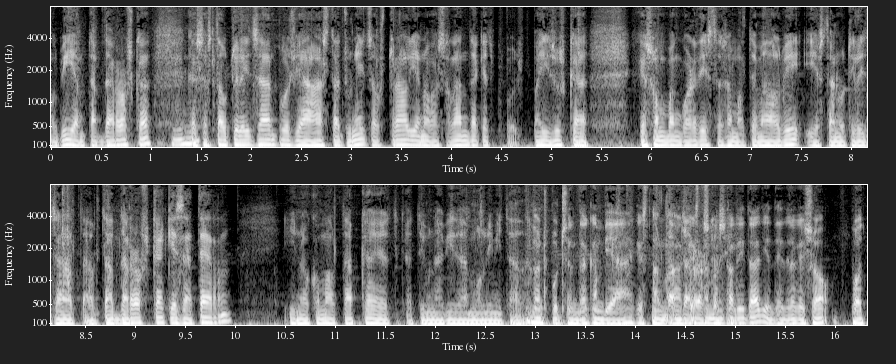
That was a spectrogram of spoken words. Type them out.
el vi amb tap de rosca, mm -hmm. que s'està utilitzant doncs, ja als Estats Units, Austràlia, Nova Zelanda, aquests doncs, països que, que són vanguardistes amb el tema del vi i estan utilitzant el, el tap de rosca, que és etern, i no com el tap que, que té una vida molt limitada. Doncs potser hem de canviar aquesta, aquesta rosca, sí. mentalitat i entendre que això pot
